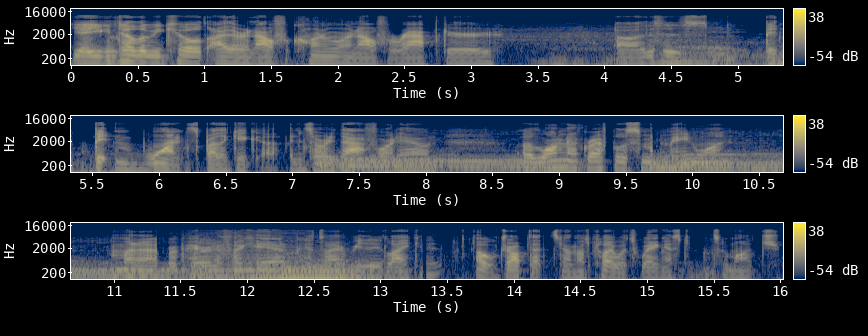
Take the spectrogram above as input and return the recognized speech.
Yeah, you can tell that we killed either an alpha carnivore or an alpha raptor. Uh, this has been bitten once by the Giga, and it's already that far down. A long neck rifle, this is my main one. I'm gonna repair it if I can, because I really like it. Oh, drop that down, that's probably what's weighing us down so much.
